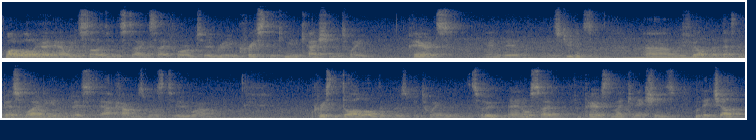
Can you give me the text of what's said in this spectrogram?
quite a while ago now we decided to do the Staying Safe Forum to really increase the communication between parents and their, and their students. Uh, we felt that that's the best way to get the best outcomes was to um, increase the dialogue that was between the, two and also for parents to make connections with each other,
